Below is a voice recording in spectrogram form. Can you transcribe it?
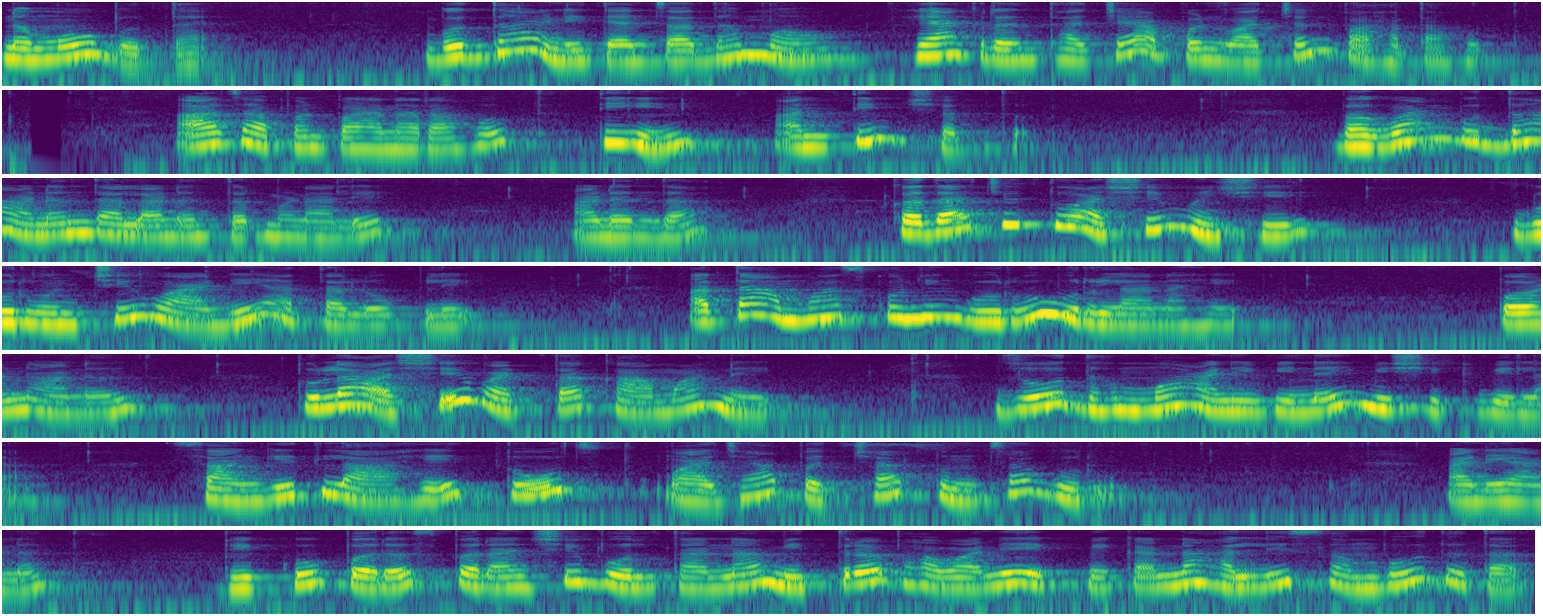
नमो बुद्धाय. बुद्ध आणि त्यांचा धम्म ह्या ग्रंथाचे आपण वाचन पाहत आहोत. आज आपण पाहणार आहोत तीन अंतिम शब्द. भगवान बुद्ध आनंद आल्यानंतर म्हणाले आनंदा कदाचित तू असे म्हणशील गुरूंची वाणी आता लोपली. आता आम्हास कोणी गुरु उरला नाही. पण आनंद तुला असे वाटता कामा नये. जो धम्म आणि विनय मी शिकविला सांगितला आहे तोच माझ्या पश्चात तुमचा गुरु. आणि आनंद. भिक्खू परस्परांशी बोलताना मित्रभावाने एकमेकांना हल्ली संबोधतात.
